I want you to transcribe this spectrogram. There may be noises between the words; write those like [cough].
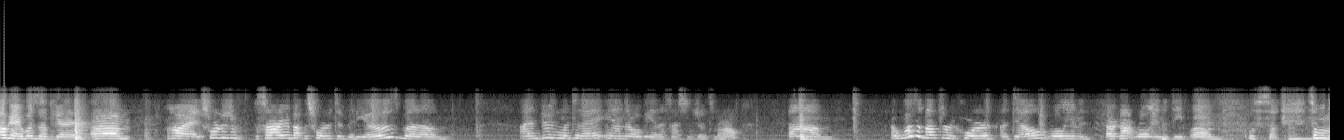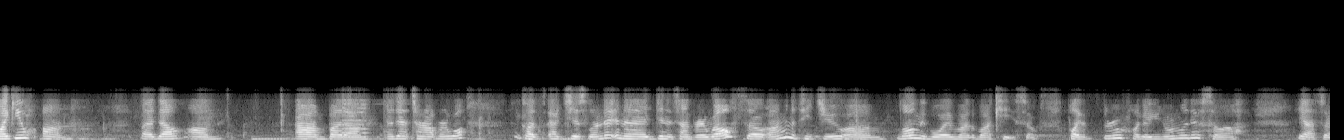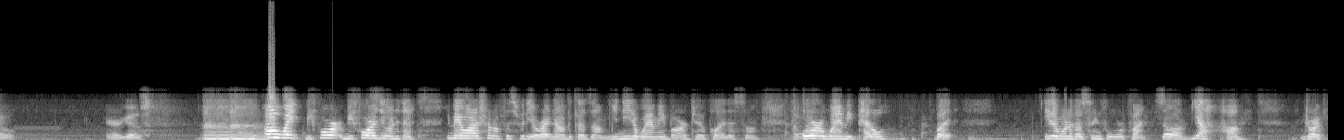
Okay, what's up, guys? Um, hi. Shortage of sorry about the shortage of videos, but um, I'm doing one today, and there will be an Assassin show tomorrow. Um, I was about to record Adele rolling in the or not rolling in the deep. Um, what's the song? Someone like you. Um, by Adele. Um, um, but um, it didn't turn out very well because I just learned it and it didn't sound very well. So I'm going to teach you um, Lonely Boy by the Black Keys. So play it through like I normally do. So uh, yeah, so there it goes. Oh wait, before before I do anything, you may want to turn off this video right now because um you need a whammy bar to play this song or a whammy pedal, but either one of those things will work fine. So um yeah, um enjoy.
